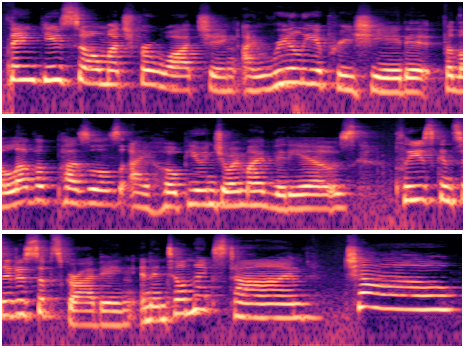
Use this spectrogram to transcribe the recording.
Thank you so much for watching. I really appreciate it. For the love of puzzles, I hope you enjoy my videos. Please consider subscribing, and until next time, ciao!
